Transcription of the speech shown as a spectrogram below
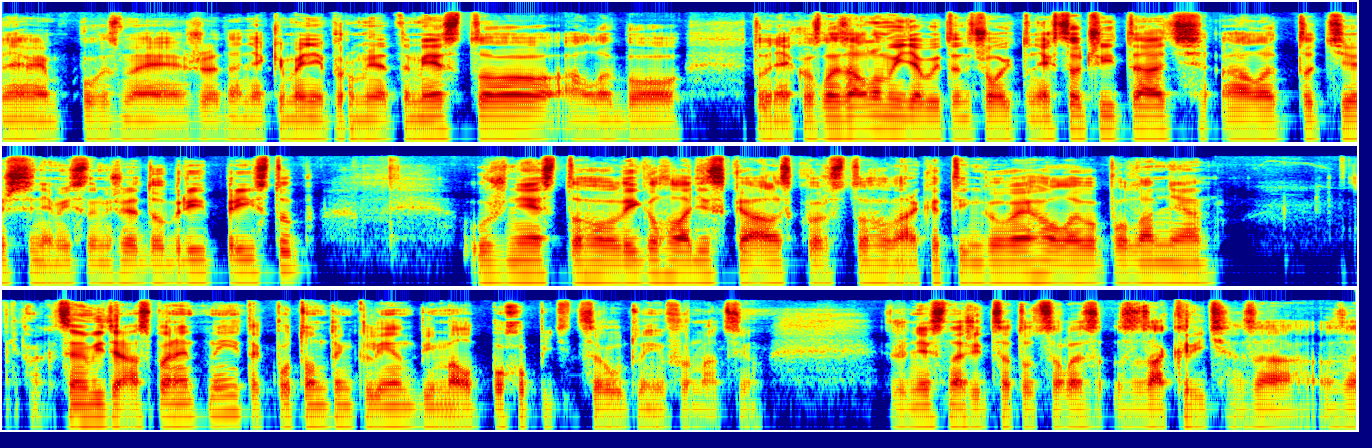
neviem, povedzme, že na nejaké menej prominentné miesto, alebo to nejako zle zalomiť, aby ten človek to nechcel čítať, ale to tiež si nemyslím, že je dobrý prístup. Už nie z toho legal hľadiska, ale skôr z toho marketingového, lebo podľa mňa, ak chceme byť transparentný, tak potom ten klient by mal pochopiť celú tú informáciu že nesnažiť sa to celé zakryť za, za,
